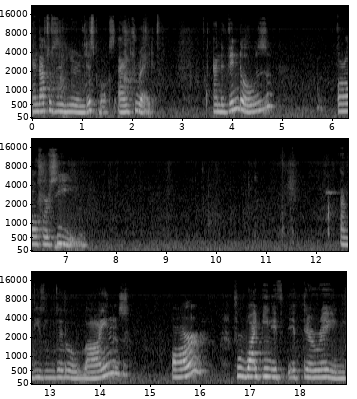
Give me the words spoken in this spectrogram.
And that's what's in here in this box. And it's red. And the windows are all for seeing. And these little lines are for wiping if, if there rain.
